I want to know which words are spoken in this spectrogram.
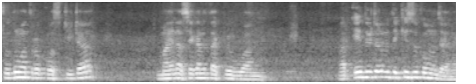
শুধুমাত্র কোষ্টিটা মাইনাস এখানে থাকবে ওয়ান আর এই দুইটার মধ্যে কিছু কমন যায় না।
